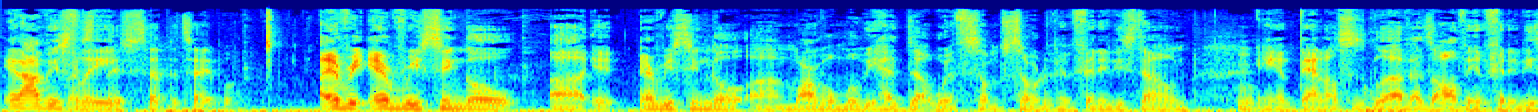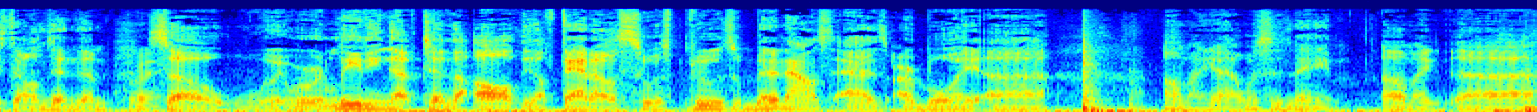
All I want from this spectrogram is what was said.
and obviously They set the table. Every every single uh, it, every single uh, Marvel movie has dealt with some sort of Infinity Stone, and Thanos' glove has all the Infinity Stones in them. Right. So we- we're leading up to the all you know Thanos, who was who's been announced as our boy. Uh, oh my God, what's his name? Oh my. Uh,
